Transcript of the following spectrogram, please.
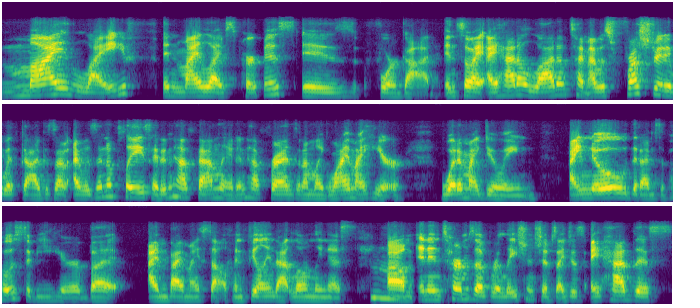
my life and my life's purpose is for God. And so I, I had a lot of time. I was frustrated with God because I, I was in a place, I didn't have family, I didn't have friends. And I'm like, why am I here? What am I doing? I know that I'm supposed to be here, but I'm by myself and feeling that loneliness. Mm-hmm. Um, and in terms of relationships, I just I had this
